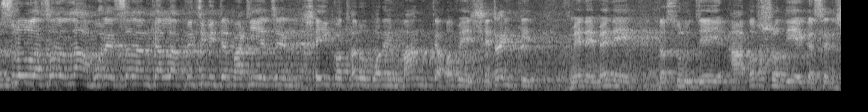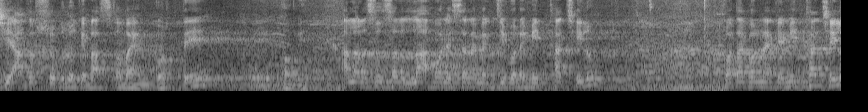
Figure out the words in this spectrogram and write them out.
রসুল্লাহ সাল্লামকে আল্লাহ পৃথিবীতে পাঠিয়েছেন, সেই কথার উপরে মানতে হবে সেটাই কি মেনে মেনে রসুল যে আদর্শ দিয়ে গেছেন, সেই আদর্শগুলোকে বাস্তবায়ন করতে হবে। আল্লাহ রসুল সাল্লাহ সাল্লামের জীবনে মিথ্যা ছিল কথা কন্যাকে মিথ্যা ছিল,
